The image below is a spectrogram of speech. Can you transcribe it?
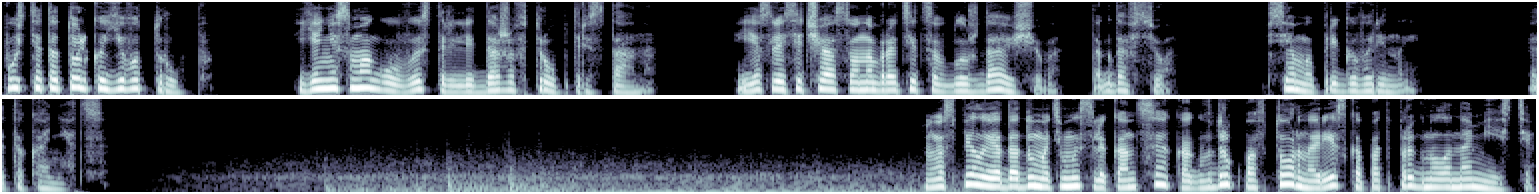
Пусть это только его труп. Я не смогу выстрелить даже в труп Тристана. Если сейчас он обратится в блуждающего, тогда все. Все мы приговорены. Это конец. Не успела я додумать мысли о конце, как вдруг повторно резко подпрыгнула на месте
